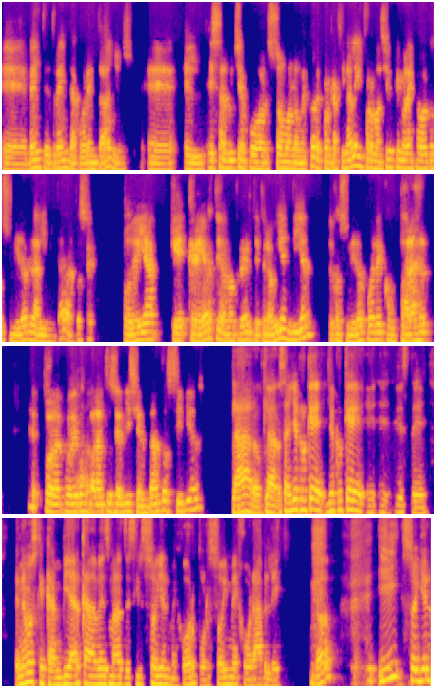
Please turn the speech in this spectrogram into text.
eh, 20, 30, 40 años. Eh, el, esa lucha por somos los mejores, porque al final la información que manejaba el consumidor era limitada. Entonces, podría que, creerte o no creerte, pero hoy en día el consumidor puede comparar, puede comparar tu servicio en tantos sitios. Claro, claro. O sea, yo creo que, yo creo que eh, eh, este, tenemos que cambiar cada vez más, decir soy el mejor por soy mejorable, ¿no? y soy el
